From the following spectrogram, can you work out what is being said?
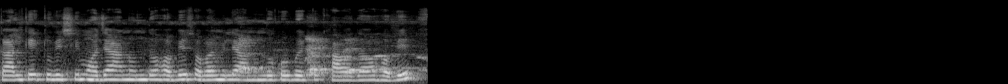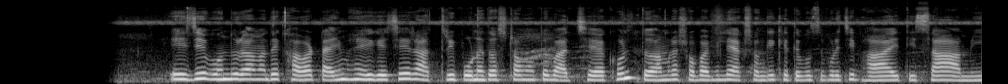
কালকে একটু বেশি মজা, আনন্দ হবে, সবাই মিলে আনন্দ করব, একটু খাওয়া দাওয়া হবে। এই যে বন্ধুরা, আমাদের খাওয়ার টাইম হয়ে গেছে। রাত্রি পৌনে দশটার মতো বাজছে এখন। তো আমরা সবাই মিলে একসঙ্গে খেতে বসে পড়েছি। ভাই তিসা আমি,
